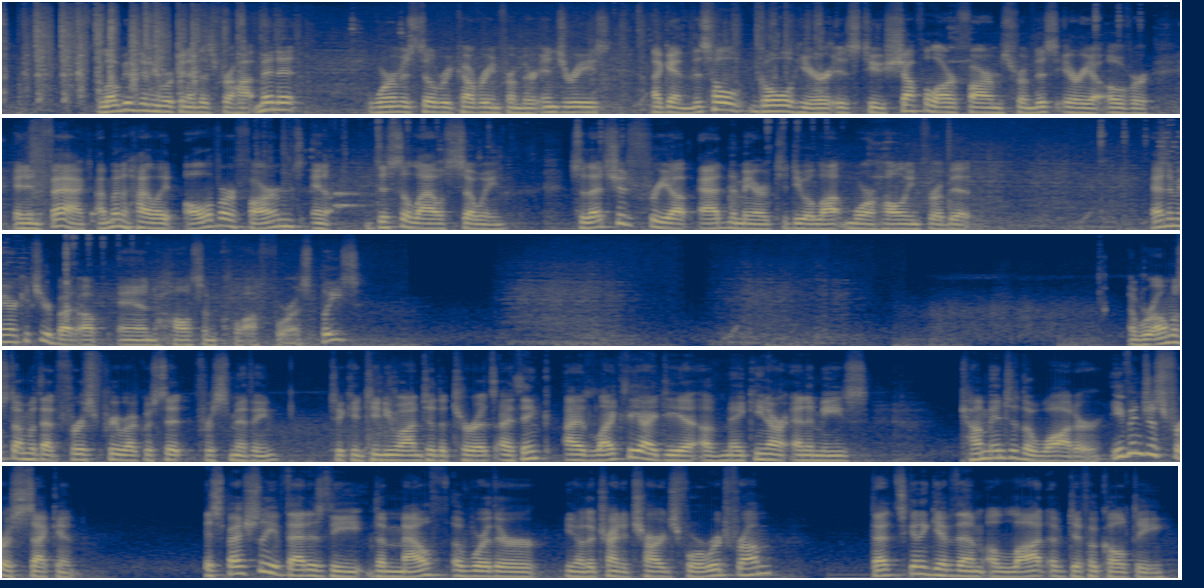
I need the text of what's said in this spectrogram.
Logan's gonna be working on this for a hot minute. Worm is still recovering from their injuries. Again, this whole goal here is to shuffle our farms from this area over. And in fact, I'm going to highlight all of our farms and disallow sowing. So that should free up Adnamare to do a lot more hauling for a bit. Adnamare, get your butt up and haul some cloth for us, please. And we're almost done with that first prerequisite for smithing to continue on to the turrets. I think I like the idea of making our enemies come into the water, even just for a second. Especially if that is the, the mouth of where they're, you know, they're trying to charge forward from that's going to give them a lot of difficulty.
